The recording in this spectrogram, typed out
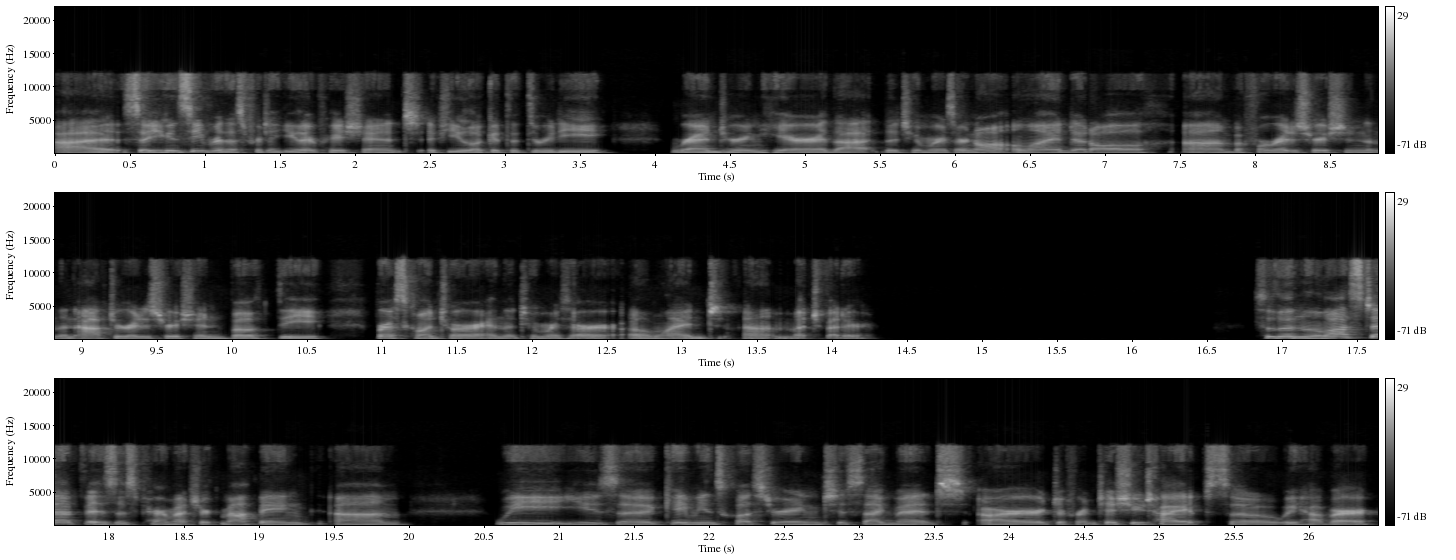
Uh, so you can see for this particular patient, if you look at the 3D rendering here, that the tumors are not aligned at all um, before registration, and then after registration, both the breast contour and the tumors are aligned um, much better. So then the last step is this parametric mapping. Um, we use a k-means clustering to segment our different tissue types. So we have our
